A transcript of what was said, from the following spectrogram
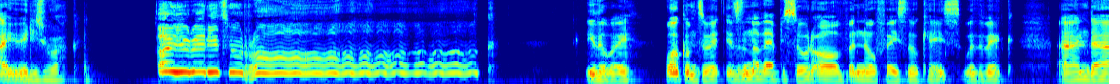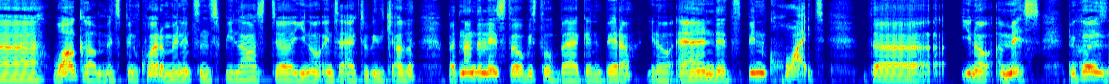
Are you ready to rock? Are you ready to rock? Either way, welcome to it. This is another episode of No Face, No Case with Vic. And uh, welcome. It's been quite a minute since we last, uh, you know, interacted with each other. But nonetheless, though, we're still back and better, you know, and it's been quite the, you know, a miss because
